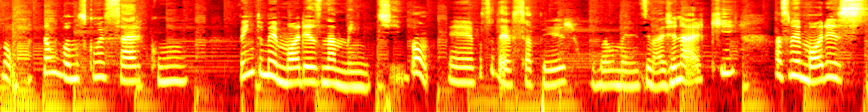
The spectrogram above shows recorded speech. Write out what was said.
Bom, então vamos começar com Vendo memórias na mente. Bom, é, você deve saber, ou pelo menos imaginar, que as memórias,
